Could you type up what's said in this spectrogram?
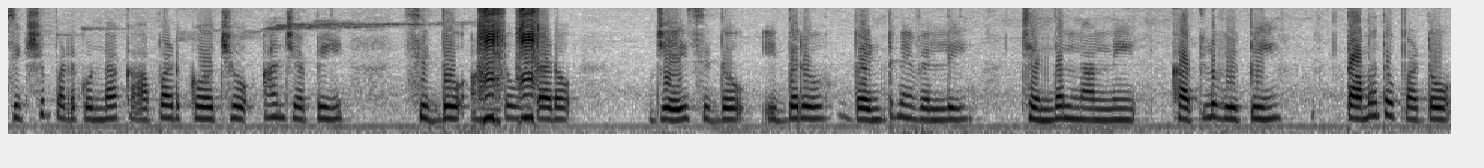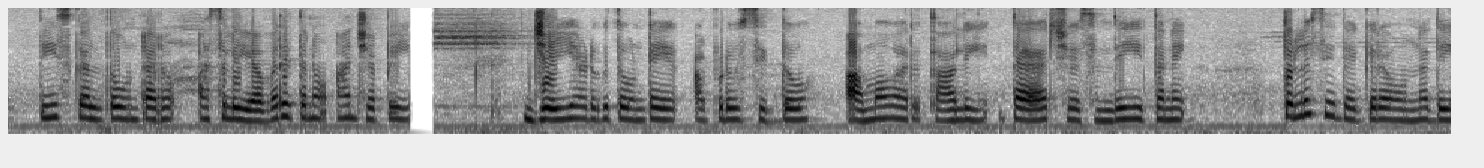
శిక్ష పడకుండా కాపాడుకోవచ్చు అని చెప్పి సిద్ధు అంటూ ఉంటాడు. జై సిద్ధు ఇద్దరు వెంటనే వెళ్ళి చందల్లాల్ని కట్లు విప్పి తమతో పాటు తీసుకెళ్తూ ఉంటారు. అసలు ఎవరితను అని చెప్పి జై అడుగుతూ ఉంటే అప్పుడు సిద్ధు అమ్మవారి తాళి తయారు చేసింది ఇతనే. తులసి దగ్గర ఉన్నది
